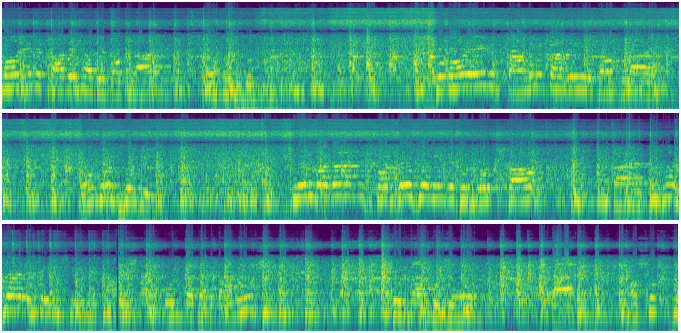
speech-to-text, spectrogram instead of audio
সময়ের তালে তালে বদলায় অনুভূতি সময়ের তালে তালে বদলায় অনুভূতি চোরবাগান সর্বজনীন দুর্গোৎসব, তার দু হাজার তেইশের কলকাতার মানুষ দুর্গা পুজো তার অসংখ্য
